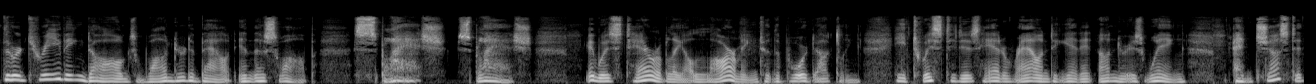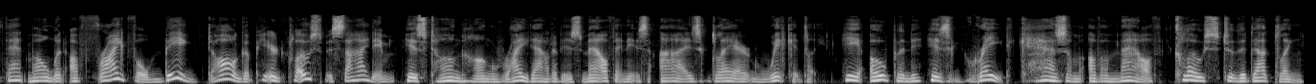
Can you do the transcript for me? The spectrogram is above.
The retrieving dogs wandered about in the swamp. Splash, splash. It was terribly alarming to the poor duckling. He twisted his head around to get it under his wing, and just at that moment a frightful big dog appeared close beside him. His tongue hung right out of his mouth, and his eyes glared wickedly. He opened his great chasm of a mouth close to the duckling,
